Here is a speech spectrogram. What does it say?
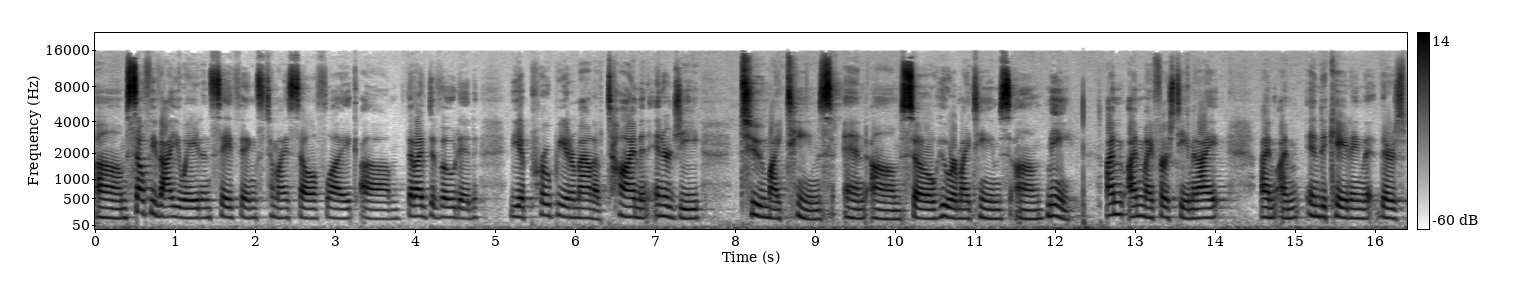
um, self evaluate and say things to myself like um, that I've devoted the appropriate amount of time and energy to my teams. And um, so, who are my teams? Um, me. I'm, I'm my first team, and I I'm, I'm, indicating that there's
